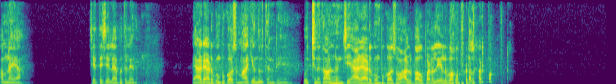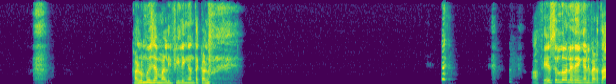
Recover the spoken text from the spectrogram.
అవునయ్యా. చేతేసే లేకపోతే లేదు. ఏడాడు గుంపు కోసం మాకెందుకు తండ్రి? వచ్చిన కాడ నుంచి ఏడాడు గుంపు కోసం వాళ్ళు బాగుపడాలి వీళ్ళు బాగుపడాలి ఆడు బాగుపడాలి. కళ్ళు మూసాం మళ్ళీ ఫీలింగ్ అంతా కళ్ళు ఆ ఫేసుల్లోనే నేను కనిపెడతా.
